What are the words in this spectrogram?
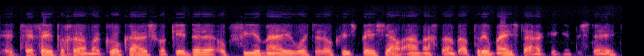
het tv-programma Klokhuis voor kinderen op 4 mei wordt er ook weer speciaal aandacht aan de april-mei-stakingen besteed.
